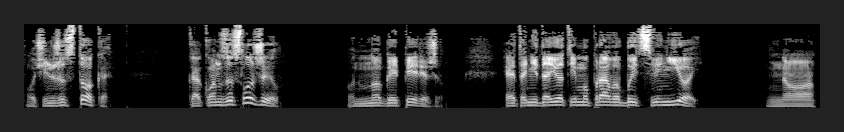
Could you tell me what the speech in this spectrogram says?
Очень жестоко. Как он заслужил. Он многое пережил. Это не дает ему права быть свиньей. Но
